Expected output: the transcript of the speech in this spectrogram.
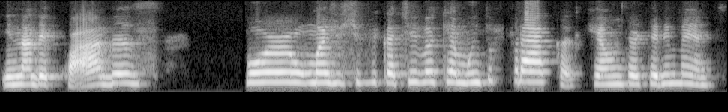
inadequadas por uma justificativa que é muito fraca, que é o entretenimento.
